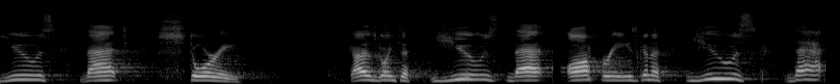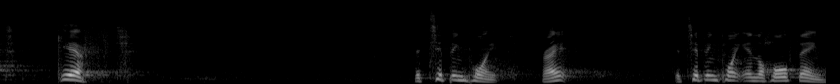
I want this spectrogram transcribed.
use that story God is going to use that offering, He's going to use that gift. The tipping point, right? The tipping point in the whole thing,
